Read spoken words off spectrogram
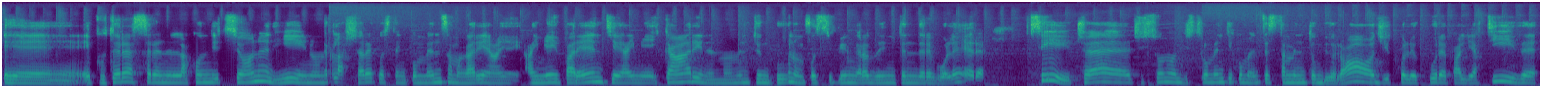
e, e, poter essere nella condizione di non lasciare questa incombenza magari ai, ai miei parenti e ai miei cari nel momento in cui non fossi più in grado di intendere volere. Sì, ci sono gli strumenti come il testamento biologico, le cure palliative,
